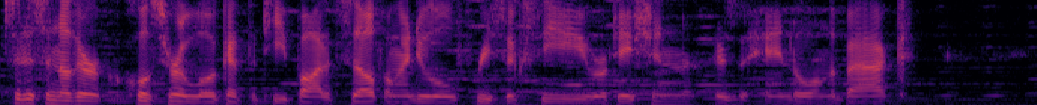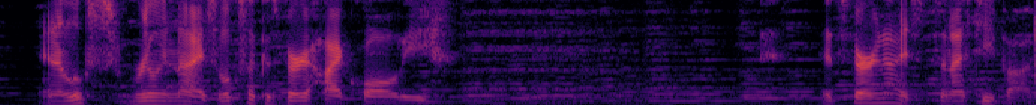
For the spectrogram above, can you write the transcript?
So just another closer look at the teapot itself. I'm to do a little 360 rotation. There's the handle on the back. And it looks really nice. It looks like it's very high quality it's very nice. It's a nice teapot.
